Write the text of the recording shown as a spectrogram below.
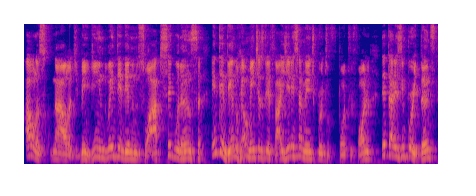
aulas na aula de bem-vindo, entendendo no swap, segurança, entendendo realmente as DeFi, gerenciamento de portfólio, detalhes importantes.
